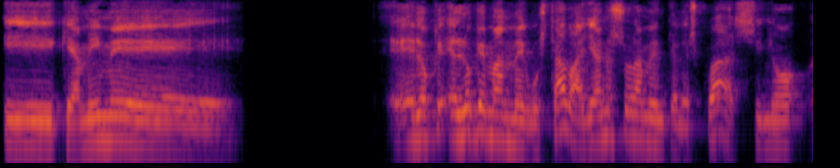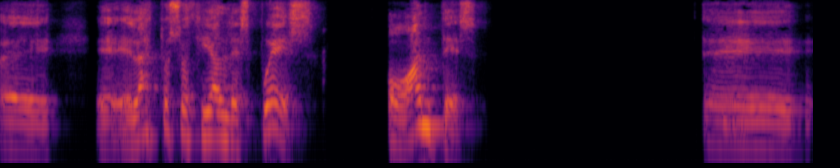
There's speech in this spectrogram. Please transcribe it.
y que a mí me... Es lo que, es lo que más me gustaba, ya no solamente el squash, sino eh, eh, el acto social después o antes. Eh,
